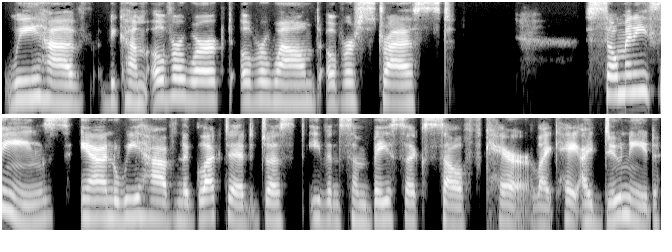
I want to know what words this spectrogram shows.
We have become overworked, overwhelmed, overstressed, so many things. And we have neglected just even some basic self care. Like, hey, I do need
